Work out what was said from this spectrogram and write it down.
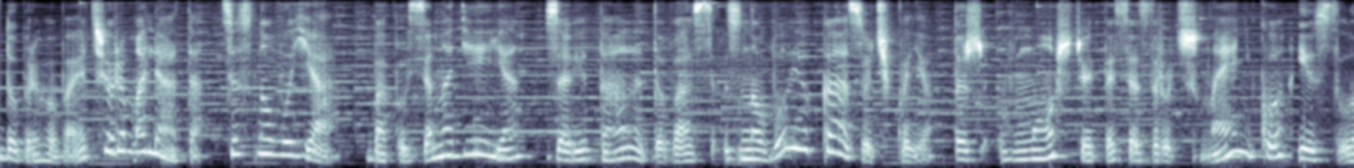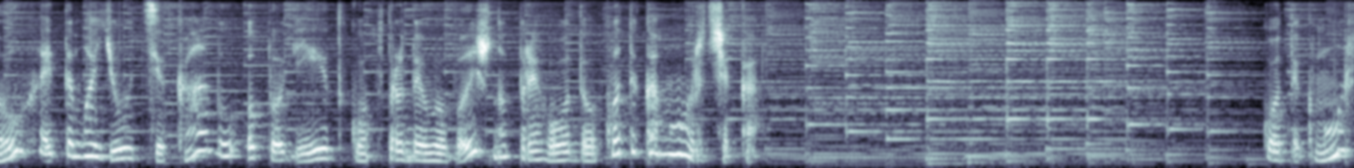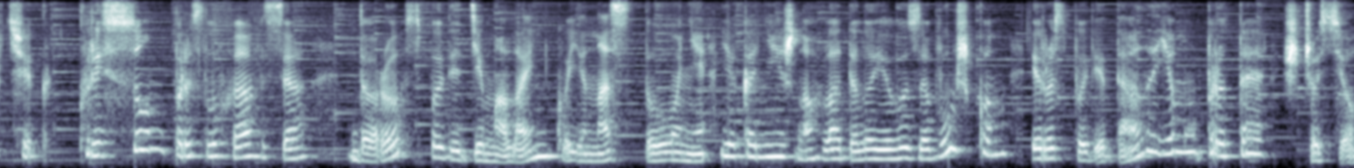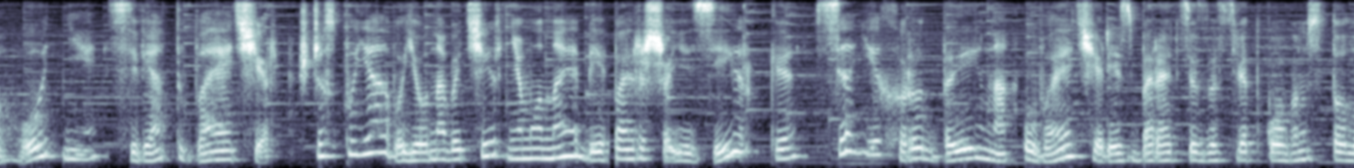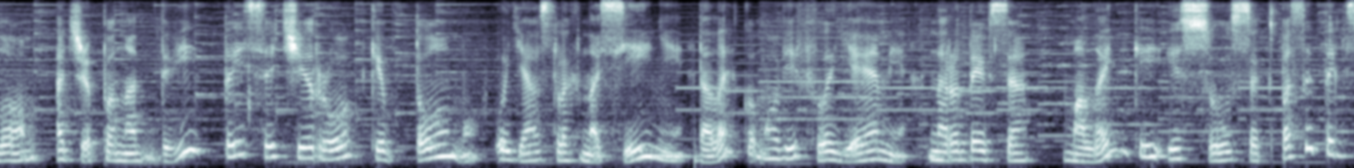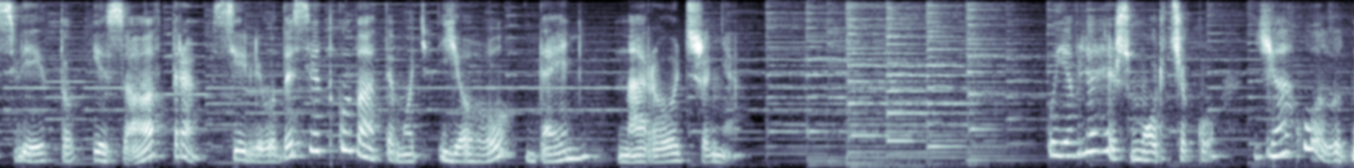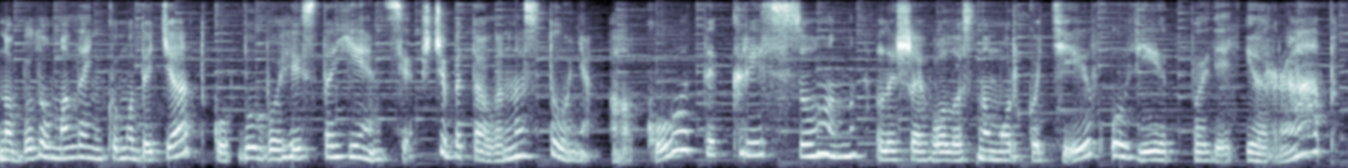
Доброго вечора, малята. Це знову я, бабуся Надія, завітала до вас з новою казочкою. Тож вмощуйтеся зручненько і слухайте мою цікаву оповідку про дивовижну пригоду котика Мурчика. Котик Мурчик крізь сон прислухався до розповіді маленької Настоні, яка ніжно гладила його за вушком і розповідала йому про те, що сьогодні святвечір, що з появою на вечірньому небі першої зірки вся їх родина увечері збереться за святковим столом, адже понад дві тисячі років тому у яслах на сіні, далекому Віфлеємі, народився маленький Ісусик, Спаситель світу. І завтра всі люди святкуватимуть Його день народження. Уявляєш, Морчику, як голодно було маленькому дитятку в убогій стаєнці, щебетала Настоня, а котик крізь сон лише голосно муркотів у відповідь, і раптом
